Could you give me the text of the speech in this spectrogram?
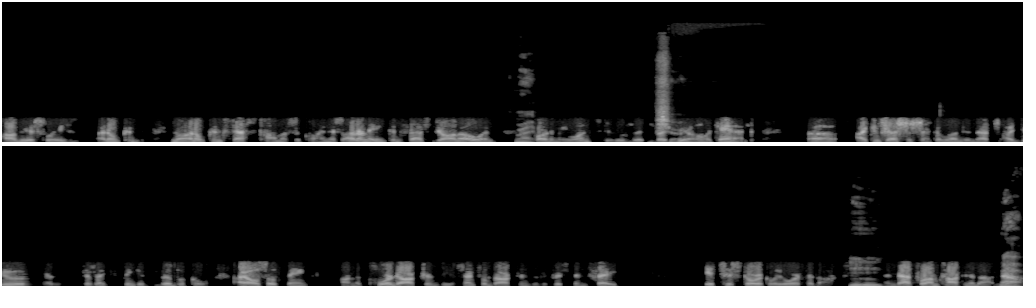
Obviously, I don't con- no, I don't confess Thomas Aquinas. I don't even confess John Owen. Right. Part of me wants to, but but Sure. you know, I can't. Uh, I confess the Second London. That's I do because I think it's biblical. I also think on the core doctrines, the essential doctrines of the Christian faith, it's historically orthodox, Mhm. and that's what I'm talking about now. Yeah,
